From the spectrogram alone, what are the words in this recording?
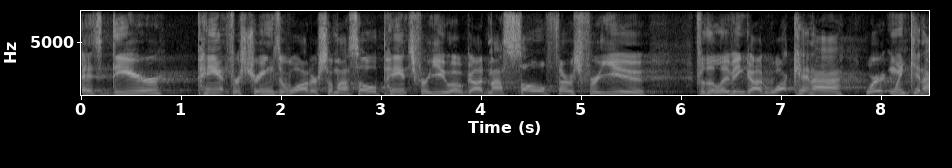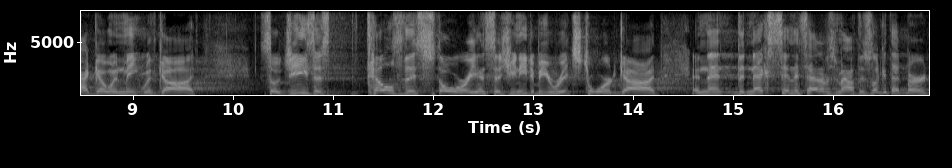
as deer pant for streams of water, so my soul pants for you, O God. My soul thirsts for you for the living God. What can I, where, when can I go and meet with God? So Jesus tells this story and says you need to be rich toward God. And then the next sentence out of his mouth is look at that bird.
